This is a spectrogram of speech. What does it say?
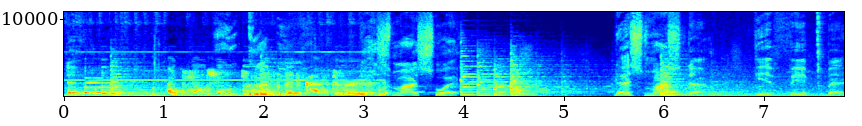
that. Attention Elizabeth customers. That's my sweat. That's my style. Give it back.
